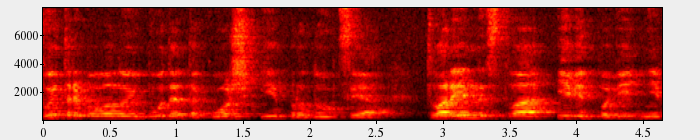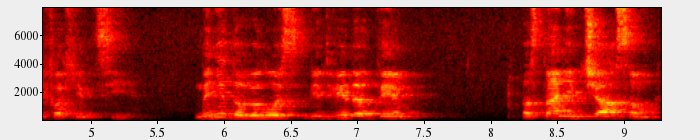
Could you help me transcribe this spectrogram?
витребуваною буде також і продукція тваринництва, і відповідні фахівці. Мені довелось відвідати останнім часом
